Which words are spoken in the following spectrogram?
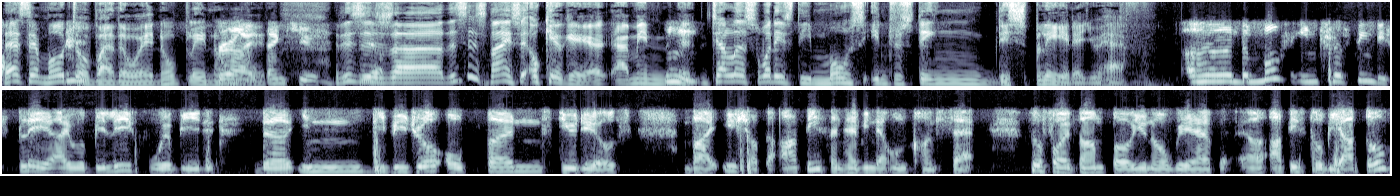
that's their motto, by the way. No play, no Right, life. thank you. This is uh, this is nice. Okay, okay. I, I mean, uh, tell us what is the most interesting display that you have. Uh, the most interesting display, I will believe, will be the individual open studios by each of the artists and having their own concept. So, for example, you know, we have uh, artist Tobiato.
